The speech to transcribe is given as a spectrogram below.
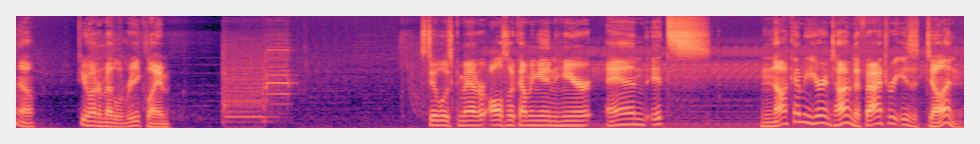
you know, a few hundred metal reclaim. Steel Blue's commander also coming in here, and it's not going to be here in time. The factory is done.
